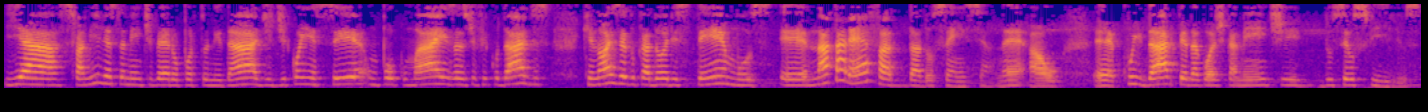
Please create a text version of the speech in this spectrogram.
e as famílias também tiveram oportunidade de conhecer um pouco mais as dificuldades que nós educadores temos é, na tarefa da docência, né, ao é, cuidar pedagogicamente dos seus filhos.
